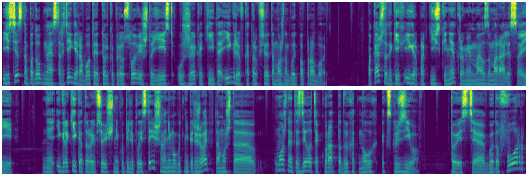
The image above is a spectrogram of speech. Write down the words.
Естественно, подобная стратегия работает только при условии, что есть уже какие-то игры, в которых все это можно будет попробовать. Пока что таких игр практически нет, кроме Майлза Моралеса, и игроки, которые все еще не купили PlayStation, они могут не переживать, потому что можно это сделать аккурат под выход новых эксклюзивов. То есть э, God of War,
